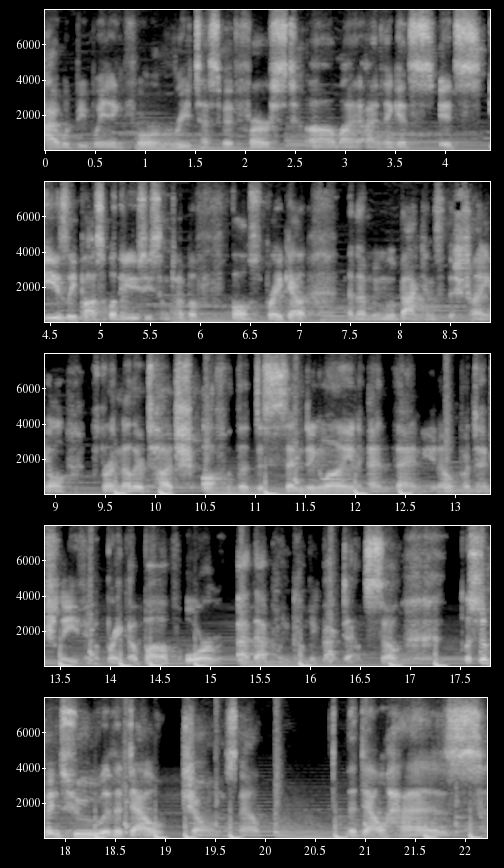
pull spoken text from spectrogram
I would be waiting for a retest of it first. Um, I, I think it's it's easily possible that you see some type of false breakout, and then we move back into this triangle for another touch off of the descending line, and then you know potentially even a break above, or at that point coming back down. So let's jump into the Dow Jones now the Dow has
